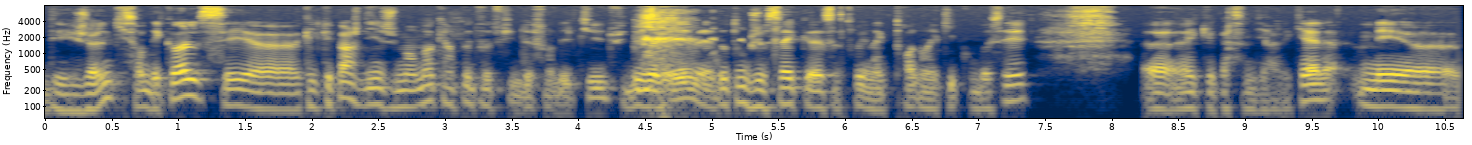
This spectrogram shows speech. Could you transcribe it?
des jeunes qui sortent d'école, c'est euh, quelque part, je dis, je m'en moque un peu de votre film de fin d'études, je suis désolé, mais d'autant que je sais que ça se trouve, il y en a que trois dans l'équipe qui ont bossé, euh, et que personne ne dira lesquels. Mais euh,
